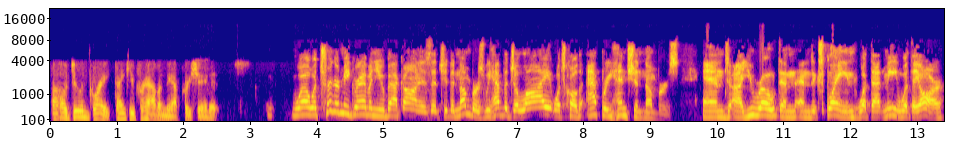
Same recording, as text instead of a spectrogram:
Oh, doing great. Thank you for having me. I appreciate it. Well, what triggered me grabbing you back on is that the numbers we have the July what's called apprehension numbers, and uh, you wrote and and explained what that mean, what they are,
